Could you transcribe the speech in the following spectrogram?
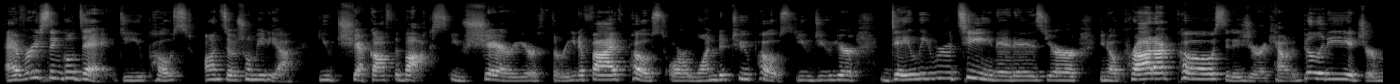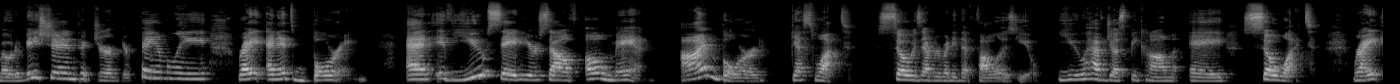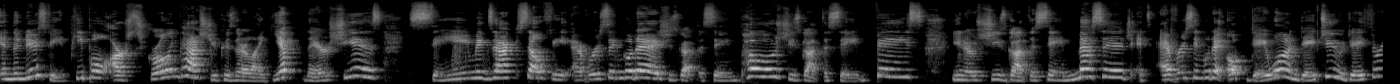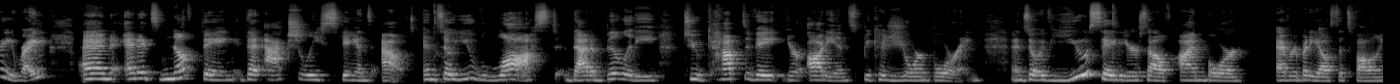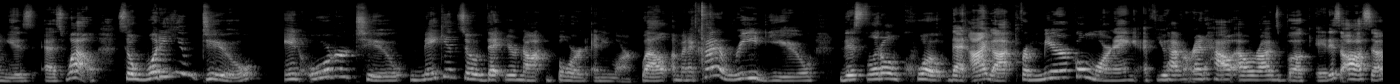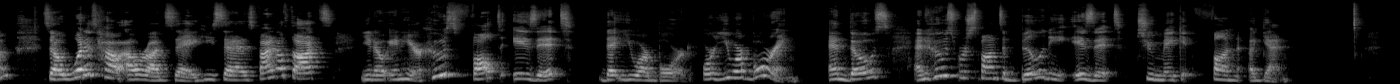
Every single day, do you post on social media? you check off the box. You share your three to five posts or one to two posts. You do your daily routine. It is your, you know, product post. It is your accountability. It's your motivation, picture of your family, right? And it's boring. And if you say to yourself, oh man, I'm bored, guess what? So is everybody that follows you you have just become a so what, right? In the newsfeed, people are scrolling past you because they're like, yep, there she is. Same exact selfie every single day. She's got the same pose, she's got the same face, you know, she's got the same message. It's every single day. Oh, day one, day two, day three, right? And and it's nothing that actually stands out. And so you've lost that ability to captivate your audience because you're boring. And so if you say to yourself, I'm bored, everybody else that's following is as well. So, what do you do in order to make it so that you're not bored anymore? Well, I'm going to kind of read you this little quote that I got from Miracle Morning. If you haven't read Hal Elrod's book, it is awesome. So, what does Hal Elrod say? He says, Final thoughts, you know, in here. Whose fault is it that you are bored or you are boring? And those, and whose responsibility is it to make it fun again?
